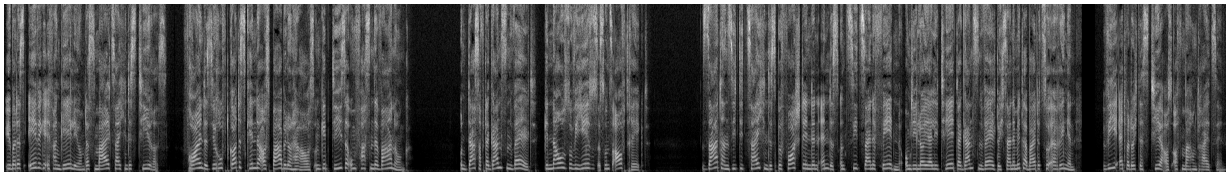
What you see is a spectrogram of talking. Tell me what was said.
Über das ewige Evangelium, das Mahlzeichen des Tieres. Freunde, sie ruft Gottes Kinder aus Babylon heraus und gibt diese umfassende Warnung. Und das auf der ganzen Welt, genauso wie Jesus es uns aufträgt. Satan sieht die Zeichen des bevorstehenden Endes und zieht seine Fäden, um die Loyalität der ganzen Welt durch seine Mitarbeiter zu erringen, wie etwa durch das Tier aus Offenbarung 13.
